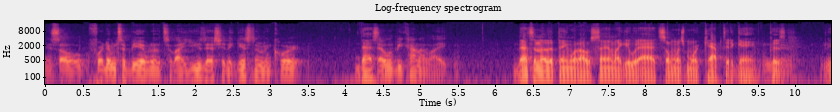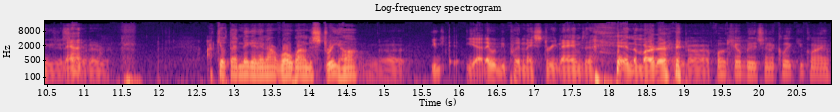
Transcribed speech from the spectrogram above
And so for them to be able to, to like use that shit against them in court, That's that would be kind of like that's another thing. What I was saying, like it would add so much more cap to the game because yeah, niggas just Nah. say whatever. I killed that nigga, then I roll around the street, huh? Oh, God. You, yeah, they would be putting their street names in in the murder. Oh, God, fuck your bitch in the click you claim.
